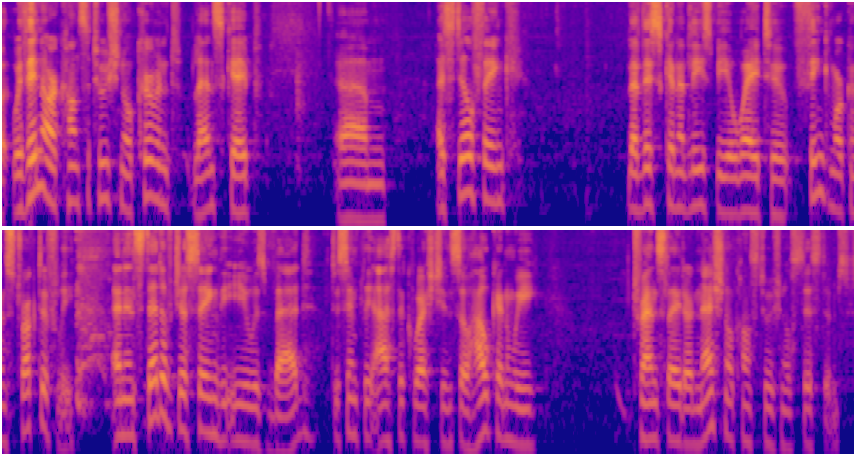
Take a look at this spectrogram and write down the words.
But within our constitutional current landscape, um, I still think that this can at least be a way to think more constructively. And instead of just saying the EU is bad, to simply ask the question, so how can we translate our national constitutional systems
